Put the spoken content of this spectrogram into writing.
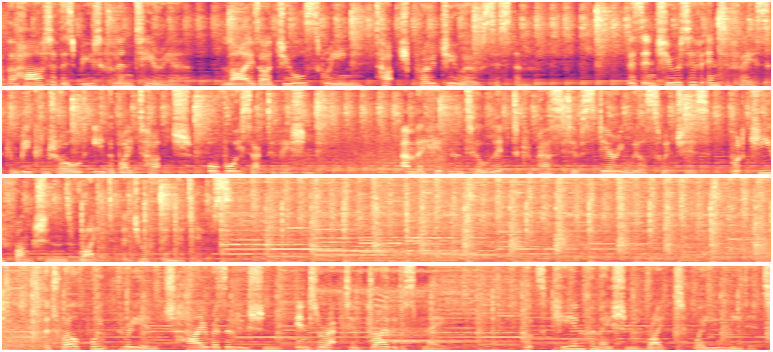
At the heart of this beautiful interior lies our dual-screen Touch Pro Duo system. This intuitive interface can be controlled either by touch or voice activation. And the hidden till lit capacitive steering wheel switches put key functions right at your fingertips. The 12.3-inch high-resolution interactive driver display puts key information right where you need it.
